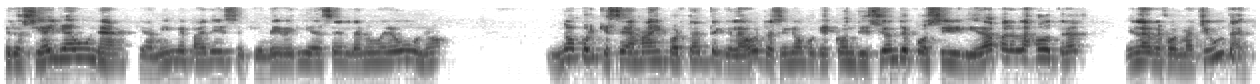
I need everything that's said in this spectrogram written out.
Pero si hay una que a mí me parece que debería ser la número uno, no porque sea más importante que la otra, sino porque es condición de posibilidad para las otras, es la reforma tributaria.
